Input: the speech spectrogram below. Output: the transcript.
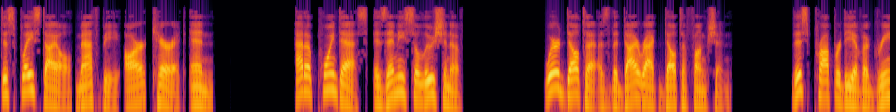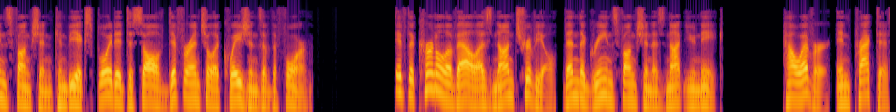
display style mathb R caret n. At a point s is any solution of where delta is the Dirac delta function this property of a Green's function can be exploited to solve differential equations of the form. If the kernel of L is non-trivial, then the Green's function is not unique. However, in practice,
